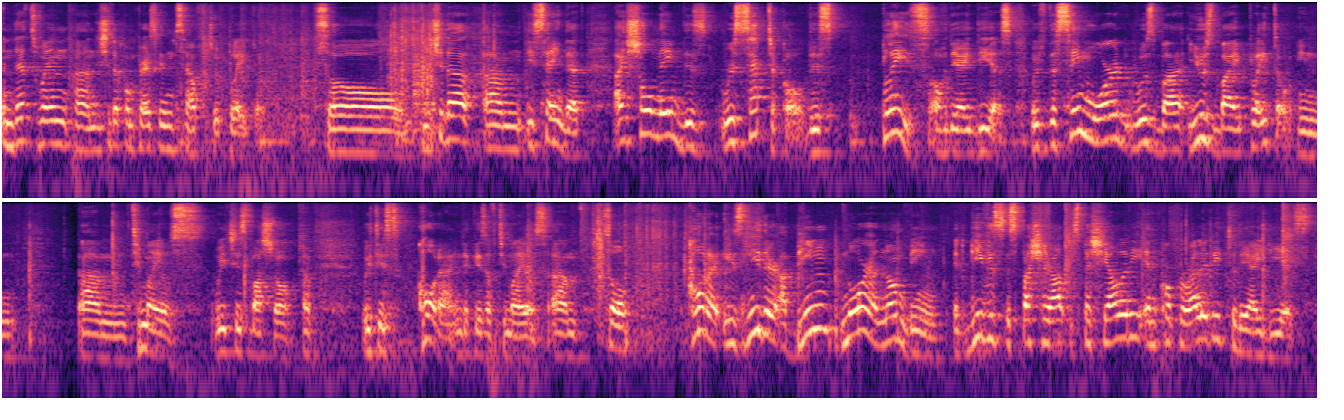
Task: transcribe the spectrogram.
and that's when uh, Nishida compares himself to Plato. So Nishida um, is saying that I shall name this receptacle, this place of the ideas, with the same word used by, used by Plato in um, Timaeus, which is basho, uh, which is kora in the case of Timaeus. Um, so Kora is neither a being nor a non-being. It gives special, speciality and corporality to the ideas.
